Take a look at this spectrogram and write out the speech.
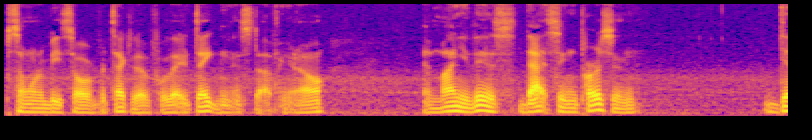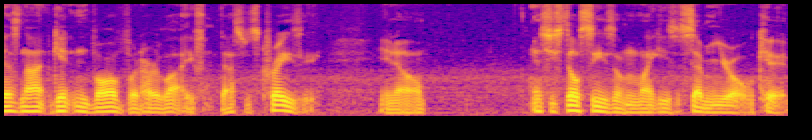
someone would be so protective who they're dating and stuff. You know, and mind you, this that same person does not get involved with her life. That's what's crazy. You know, and she still sees him like he's a seven-year-old kid.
